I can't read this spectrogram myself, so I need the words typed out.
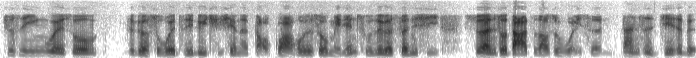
就是因为说这个所谓殖利率曲线的倒挂，或者说美联储这个升息，虽然说大家知道是尾声，但是接这个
